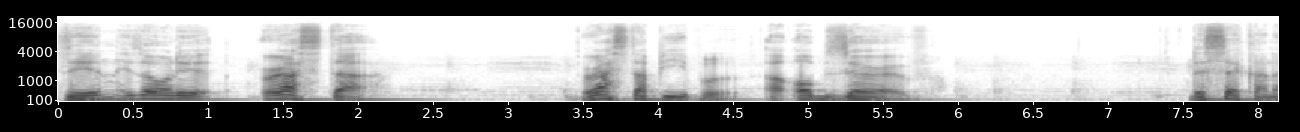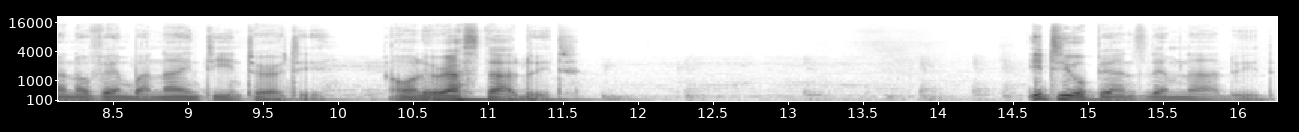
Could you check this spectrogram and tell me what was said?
See, it's only Rasta. Rasta people are observe the 2nd of November 1930. Only Rasta do it. Ethiopians them not do it.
